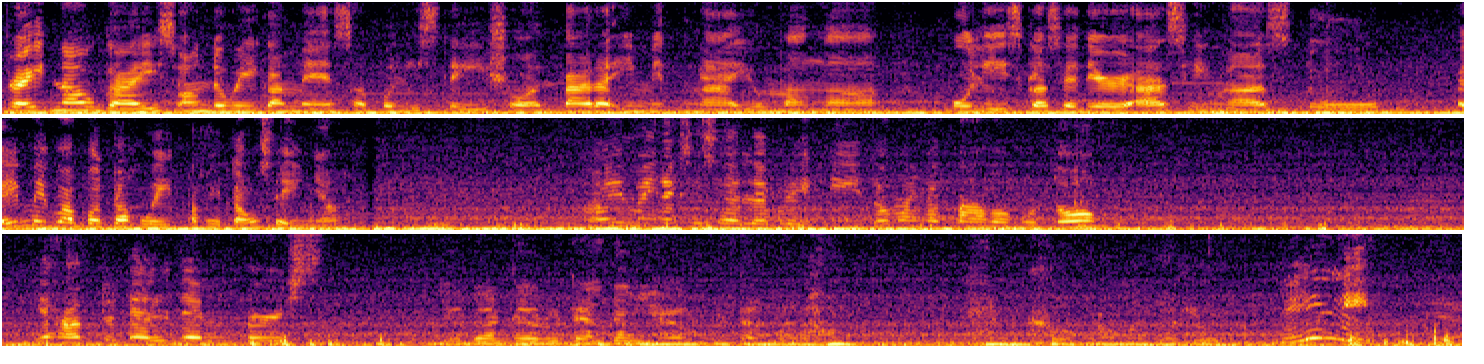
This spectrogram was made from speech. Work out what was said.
Right now guys, on the way kami sa police station para i-meet nga yung mga police kasi they're asking us to... Ay, may paputok. Wait, pakita ko sa inyo. Ay, may nagsa-celebrate dito. May nagpapaputok. You have to tell them first. You don't have to tell them. You have to turn around and go from other road. Really? Yeah.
